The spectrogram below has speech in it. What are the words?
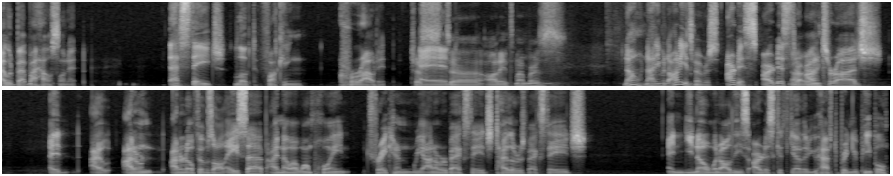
I would bet my house on it. That stage looked fucking crowded. Just And- uh, audience members? No, not even audience members. Artists, artists, Oh, or really? entourage. I, I, I don't, I don't know if it was all ASAP. I know at one point Drake and Rihanna were backstage. Tyler was backstage. And you know when all these artists get together, you have to bring your people.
